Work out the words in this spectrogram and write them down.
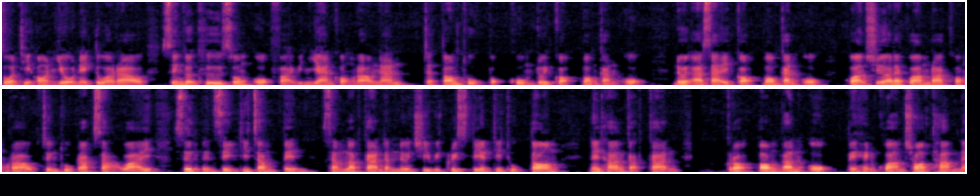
ส่วนที่อ่อนโยนในตัวเรา ซึ่งก็คือทรวงอกฝ่ายวิญญาณของเรานั้น จะต้องถูกปกคลุมด้วยเกาะป้องกันอก โดยอาศัยเกาะป้องกันอกความเชื่อและความรักของเราจึงถูกรักษาไว้ ซึ่งเป็นสิ่งที่จำเป็น สำหรับการดำเนินชีวิตคริสเตียนที่ถูกต้อง ในทางกับกันเกราะป้องกันอกเป็นแห่งความชอบธรรมใน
